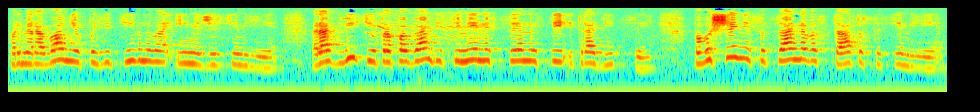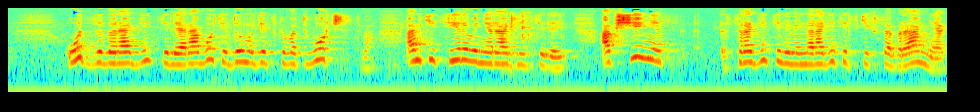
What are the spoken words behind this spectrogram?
формированию позитивного имиджа семьи, развитию и пропаганде семейных ценностей и традиций, повышению социального статуса семьи. Отзывы родителей о работе Дома детского творчества, анкетирование родителей, общение с, родителями на родительских собраниях,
